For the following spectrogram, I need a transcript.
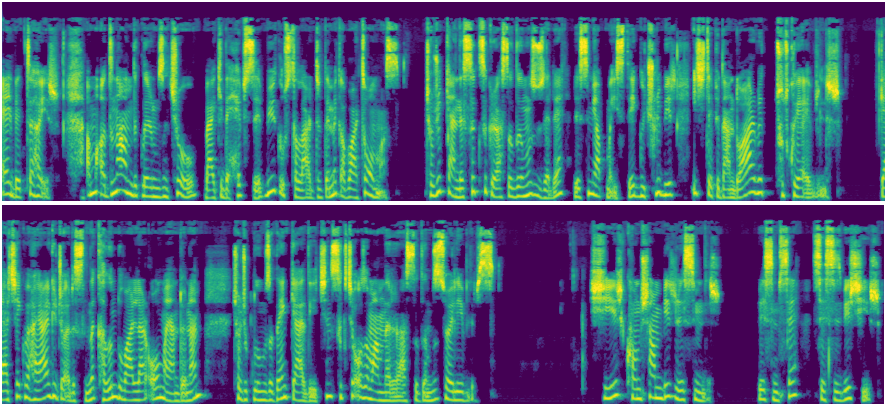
Elbette hayır. Ama adını andıklarımızın çoğu, belki de hepsi büyük ustalardır demek abartı olmaz. Çocukken de sık sık rastladığımız üzere resim yapma isteği güçlü bir iç tepiden doğar ve tutkuya evrilir gerçek ve hayal gücü arasında kalın duvarlar olmayan dönem çocukluğumuza denk geldiği için sıkça o zamanları rastladığımızı söyleyebiliriz. Şiir konuşan bir resimdir. Resimse sessiz bir şiir.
